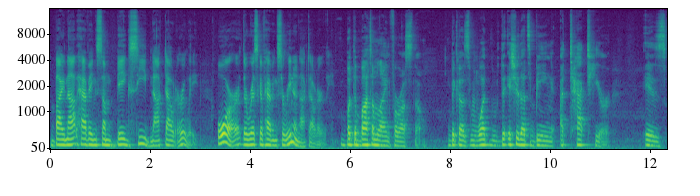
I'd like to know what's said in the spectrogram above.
by not having some big seed knocked out early or the risk of having Serena knocked out early. But the bottom line for us, though, because what the issue that's being attacked here is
